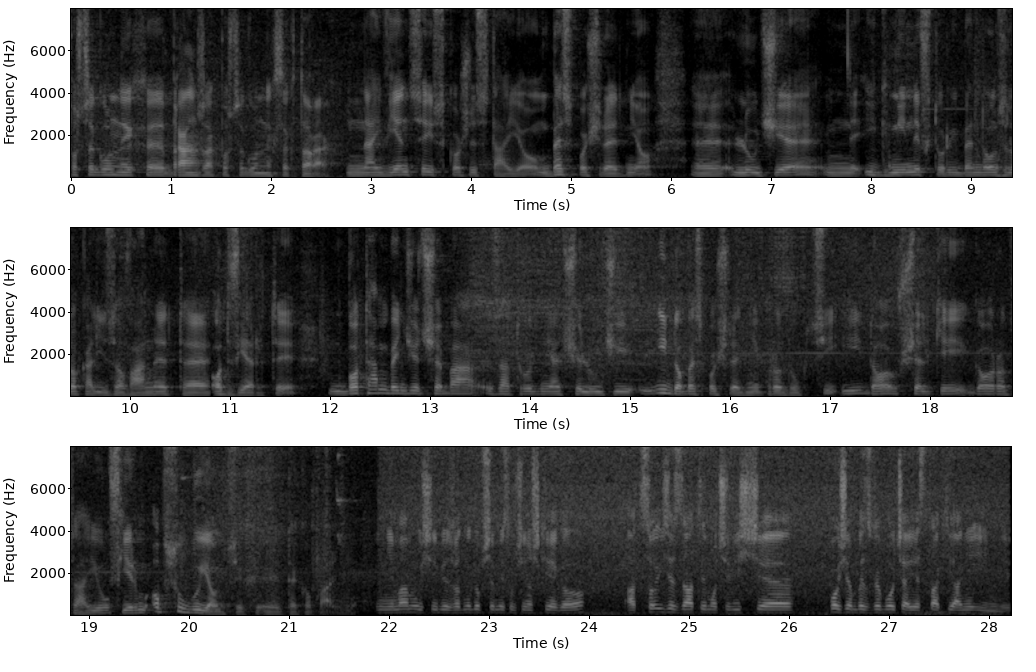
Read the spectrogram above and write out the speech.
poszczególnych e, branżach, poszczególnych sektorach. Najwięcej skorzystają bezpośrednio e, ludzie mm, i gminy, w których będą zlokalizowane te odwierty, bo tam będzie trzeba zatrudniać ludzi i do bezpośredniej produkcji, i do wszelkiego rodzaju firm obsługujących e, te kopalnie. Nie mamy u siebie żadnego przemysłu ciężkiego, a co idzie za tym, oczywiście poziom bezrobocia jest taki, a nie inny.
